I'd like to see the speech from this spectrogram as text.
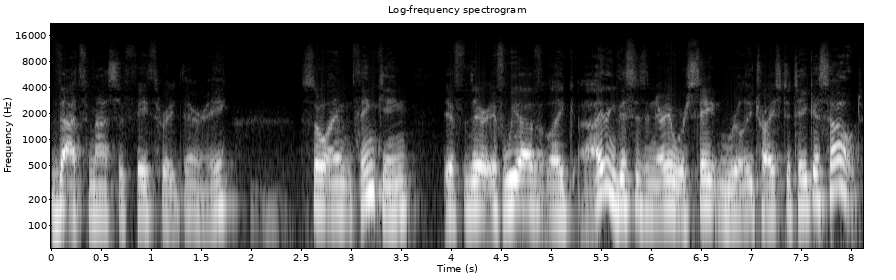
that's massive faith right there, eh? So I'm thinking if there, if we have, like, I think this is an area where Satan really tries to take us out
